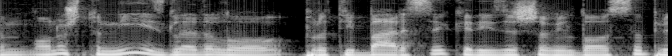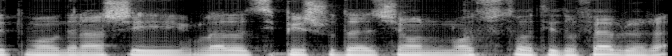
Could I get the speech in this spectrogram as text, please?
um, ono što nije izgledalo proti Barse, kad je izašao Vildosa, pritom ovde naši gledalci pišu da će on odsustovati do februara.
